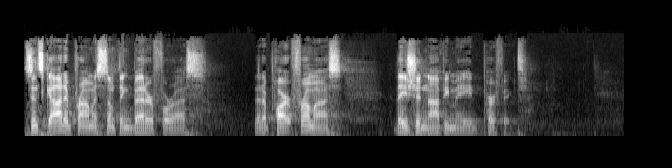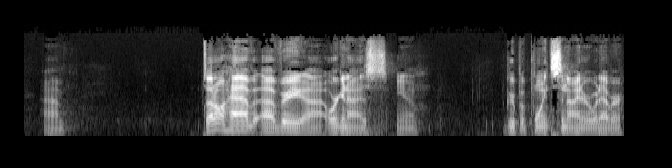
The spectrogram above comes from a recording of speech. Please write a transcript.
since God had promised something better for us, that apart from us, they should not be made perfect. Um, so I don't have a very uh, organized, you know, group of points tonight or whatever.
